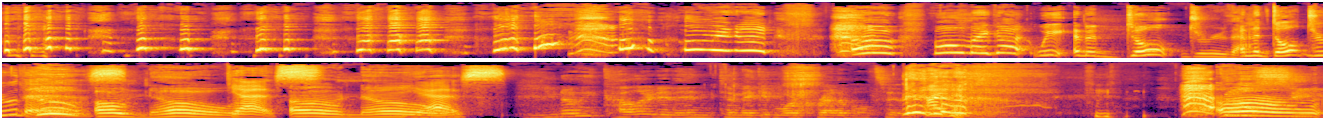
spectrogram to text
Oh my god! Oh, oh my god! Wait, an adult drew that. An adult drew this. oh no! Yes. Oh no! yes. You know he colored it in to make it more credible too. Oh,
